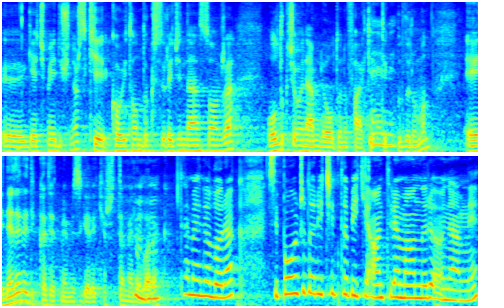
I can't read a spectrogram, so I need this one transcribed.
e, geçmeyi düşünüyoruz ki Covid-19 sürecinden sonra oldukça önemli olduğunu fark ettik Evet. bu durumun. E, nelere dikkat etmemiz gerekir temel Hı hı. olarak? Temel olarak sporcular için tabii ki antrenmanları önemli.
